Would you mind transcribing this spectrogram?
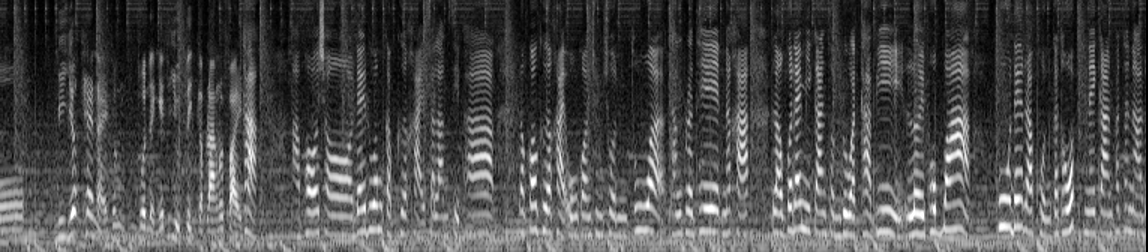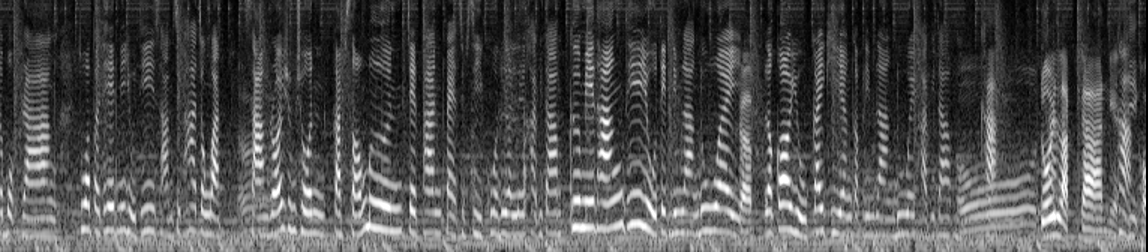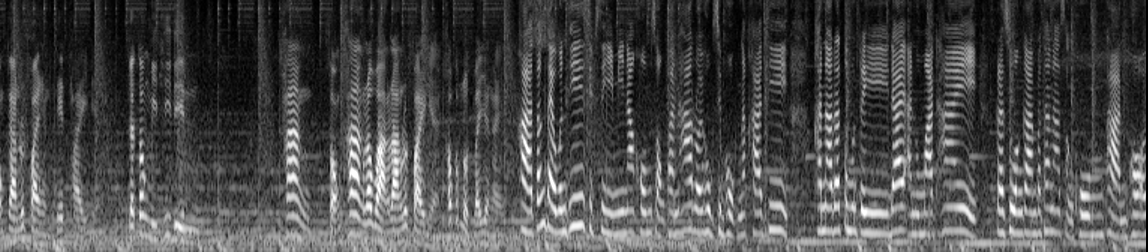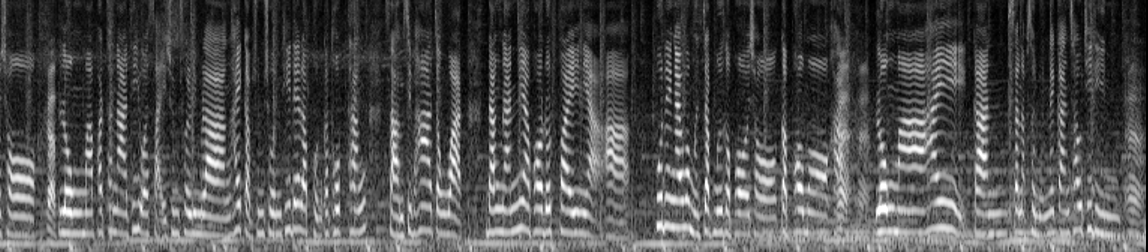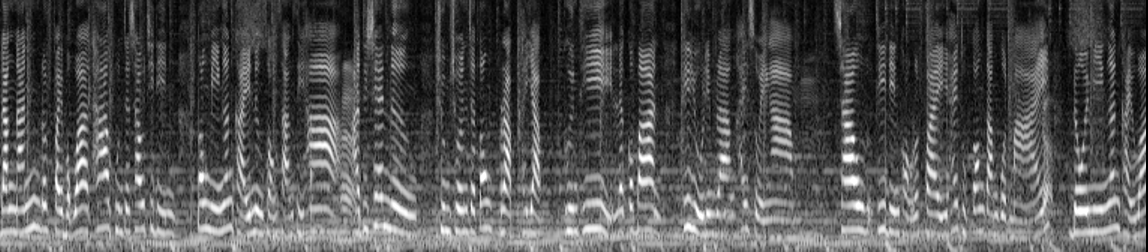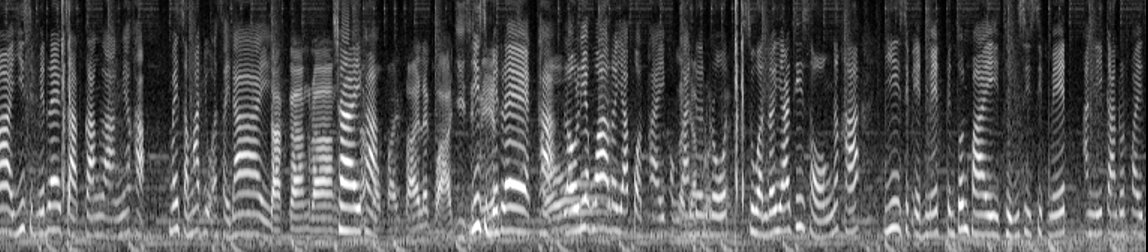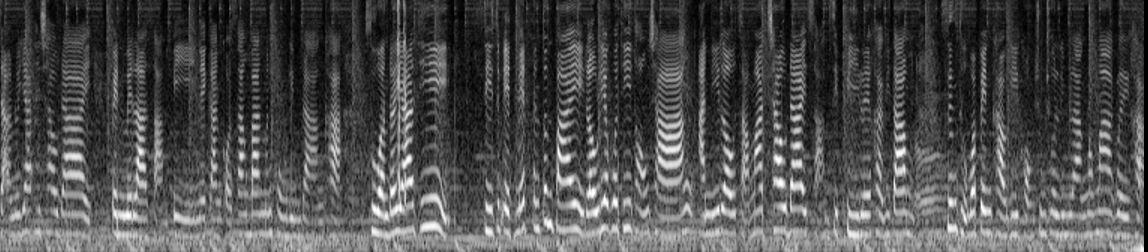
มีเยอะแค่ไหนชุมชนอย่างเงี้ยที่อยู่ติดกับรางรถไฟ ค่ะอ่า พอชได้ร่วมกับเครือข่ายสลัมสีภาค แล้วก็เครือข่ายองค์กรชุมชนทั่วทั้งประเทศนะคะ เราก็ได้มีการสำรวจค่ะพี่เลยพบว่าผู้ได้รับผลกระทบในการพัฒนาระบบราง ทั่วประเทศนี่อยู่ที่ 35 จังหวัดอ๋อ300 ชุมชนกับ 27,084 ครัวเรือนเลยค่ะพี่ตามคือมีทั้งที่อยู่ติดริมรางด้วยครับแล้วก็อยู่ใกล้เคียงกับริมรางด้วยค่ะพี่ตามโอ้ค่ะ โดยหลักการเนี่ยค่ะที่ของการรถไฟแห่งประเทศไทยเนี่ยจะต้องมีที่ดิน ข้างสองข้างระหว่างรางรถไฟเนี่ยเขากำหนดไว้ยังไง ค่ะ ตั้งแต่วันที่ 14 มีนาคม 2566 นะคะ ที่คณะรัฐมนตรีได้อนุมัติให้กระทรวงการพัฒนาสังคม ผ่านพอช ครับ ลงมาพัฒนาที่อยู่อาศัยชุมชนริมราง ให้กับชุมชนที่ได้รับผลกระทบทั้ง 35 จังหวัด ดังนั้นเนี่ยพอรถไฟเนี่ยอ่า พูดง่ายๆว่าเหมือนจับมือกับพอชกับพมค่ะ อ่าอ่าลงมาให้การสนับสนุนในการเช่าที่ดิน อ่าดังนั้นรถไฟบอกว่าถ้าคุณจะเช่าที่ดิน ต้องมีเงื่อนไข 1 2 3 4 5 อาทิเช่นหนึ่งชุมชนจะต้องปรับขยับพื้นที่และก็บ้านที่อยู่ริมรางให้สวยงามอืมเช่าที่ดินของรถไฟให้ถูกต้องตามกฎหมาย ครับ โดยมีเงื่อนไขว่า 20 เมตรแรกจากกลางรางเนี่ยค่ะ ไม่สามารถอยู่อาศัยได้ จากกลางรางใช่ค่ะแล้วต่อไปซ้ายและขวา 20 20 เมตรแรกค่ะ โอ้เราเรียกว่าระยะปลอดภัยของการระยะเดินรถปลอดภัยส่วนระยะที่2นะคะ 21 เมตร เป็นต้นไปถึง 40 เมตร อันนี้การรถไฟจะอนุญาตให้เช่าได้ เป็นเวลา 3 ปีในการก่อสร้างบ้านมั่นคงริมรางค่ะ ส่วนระยะที่ 41 เมตร เป็นต้นไป เราเรียกว่าที่ท้องช้าง อันนี้เราสามารถเช่าได้ 30 ปีเลยค่ะพี่ตั้มอ๋อซึ่งถือว่าเป็นข่าวดีของชุมชนริมรางมาก ๆ เลยค่ะ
